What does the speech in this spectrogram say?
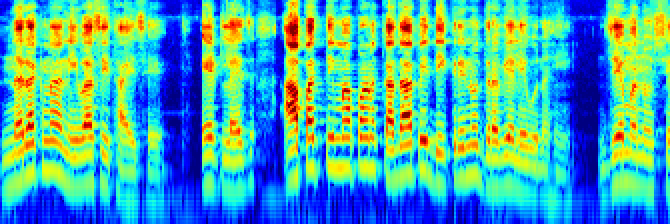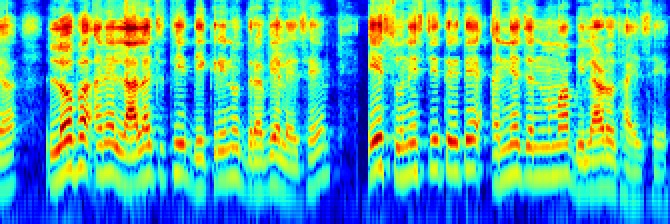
નરકના નિવાસી થાય છે. એટલે જ આપત્તિમાં પણ કદાપી દીકરીનું દ્રવ્ય લેવું નહીં. જે મનુષ્ય લોભ અને લાલચથી દીકરીનું દ્રવ્ય લે છે, એ સુનિશ્ચિત રીતે અન્ય જન્મમાં બિલાડો થાય છે.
